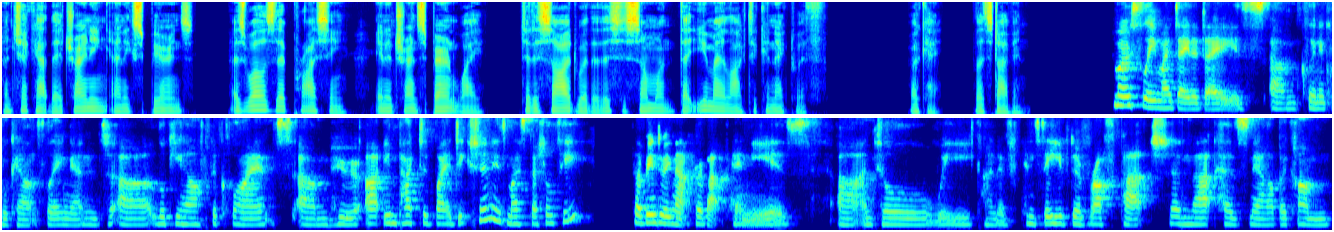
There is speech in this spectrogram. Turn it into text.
and check out their training and experience, as well as their pricing in a transparent way to decide whether this is someone that you may like to connect with. Okay, let's dive in. Mostly, my day to day is um, clinical counselling and uh, looking after clients um, who are impacted by addiction, is my specialty. So, I've been doing that for about 10 years uh, until we kind of conceived of Rough Patch, and that has now become,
